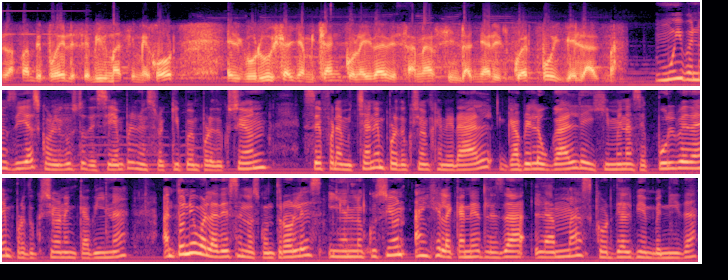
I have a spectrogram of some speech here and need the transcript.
el afán de poderle servir más y mejor, el gurú Shayamichan con la idea de sanar sin dañar el cuerpo y el alma. Muy buenos días, con el gusto de siempre, nuestro equipo en producción, Sephora Michan en producción general, Gabriela Ugalde y Jimena Sepúlveda en producción en cabina, Antonio Valadez en los controles y en locución Ángela Canet les da la más cordial bienvenida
